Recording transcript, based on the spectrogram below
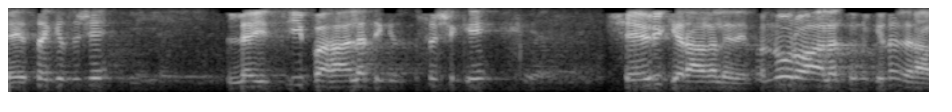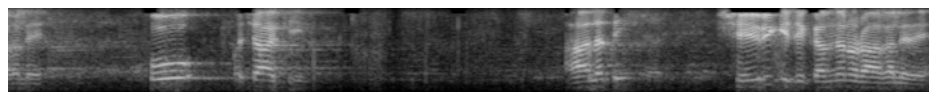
لیسه کې څه شي لیسی په حالت کې څه شي کې شعری کې راغلی دی په نورو حالتونو کې نه راغلی خو پچا کې حالت شعری کې چې کمندونو راغلی دی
